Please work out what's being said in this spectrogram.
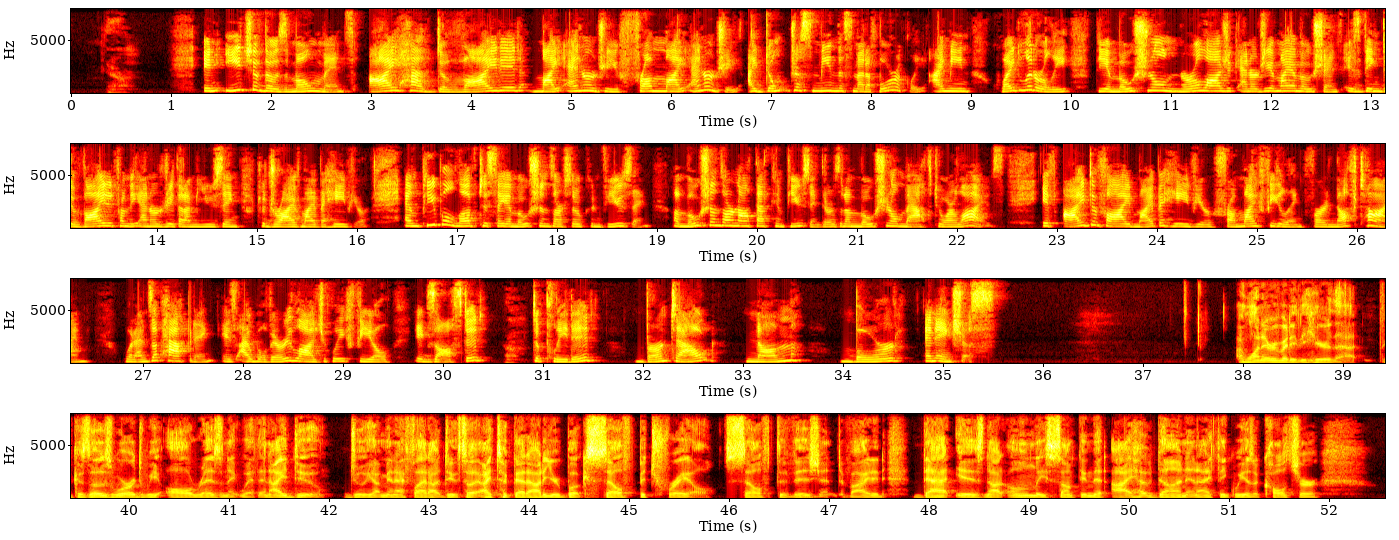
in each of those moments, I have divided my energy from my energy. I don't just mean this metaphorically. I mean, quite literally, the emotional, neurologic energy of my emotions is being divided from the energy that I'm using to drive my behavior. And people love to say emotions are so confusing. Emotions are not that confusing. There's an emotional math to our lives. If I divide my behavior from my feeling for enough time, what ends up happening is I will very logically feel exhausted, depleted, burnt out, numb, bored, and anxious. I want everybody to hear that because those words we all resonate with. And I do, Julia. I mean, I flat out do. So I took that out of your book self betrayal, self division, divided. That is not only something that I have done, and I think we as a culture,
